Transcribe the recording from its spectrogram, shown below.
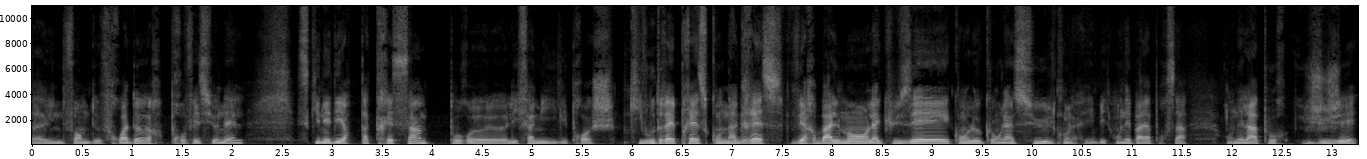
euh, une forme de froideur professionnelle, ce qui n'est d'ailleurs pas très simple pour euh, les familles, les proches, qui voudraient presque qu'on agresse verbalement l'accusé, qu'on l'insulte. Eh on n'est pas là pour ça. On est là pour juger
